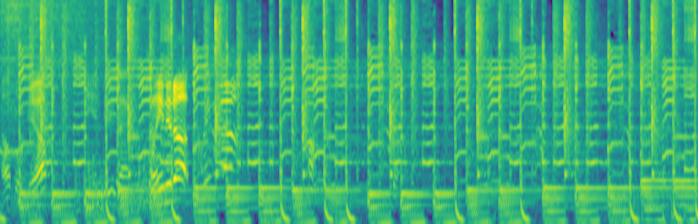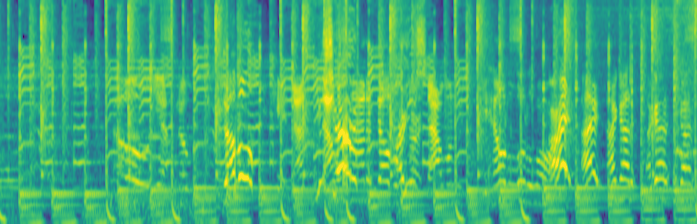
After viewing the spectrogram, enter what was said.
Double, yep. Can't do that. Clean it up. Clean it up. Double? You can't. That, You that sure? one's not a double, Are you sir. That one, you held a little long. All right, all right. I got it. I got it. I got it.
